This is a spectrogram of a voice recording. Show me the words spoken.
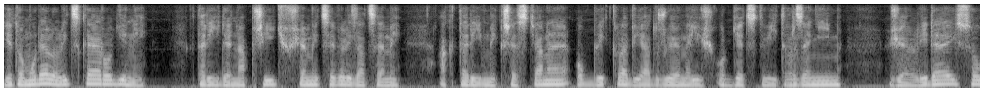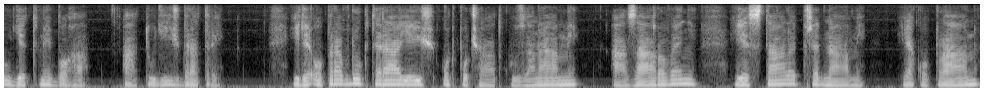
Je to model lidské rodiny, který jde napříč všemi civilizacemi a který my křesťané obvykle vyjadřujeme již od dětství tvrzením, že lidé jsou dětmi Boha a tudíž bratry. Jde o pravdu, která je již od počátku za námi a zároveň je stále před námi, jako plán,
